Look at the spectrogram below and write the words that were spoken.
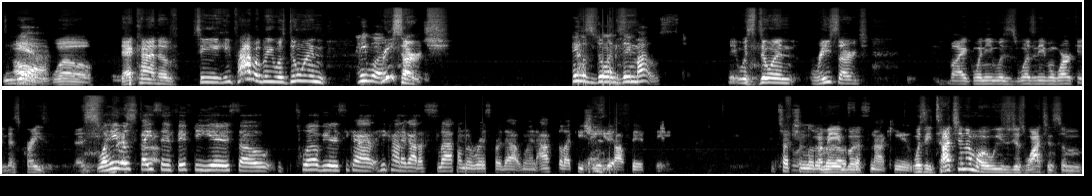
Yeah. Oh, well, that kind of see, he probably was doing he was research. He was doing the most. He was doing research like when he was wasn't even working. That's crazy. That's Well, he was up. facing 50 years, so 12 years. He kind he kind of got a slap on the wrist for that one. I feel like he should get out 50. Touching little I mean, girls, but that's not cute. Was he touching them or was he just watching some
